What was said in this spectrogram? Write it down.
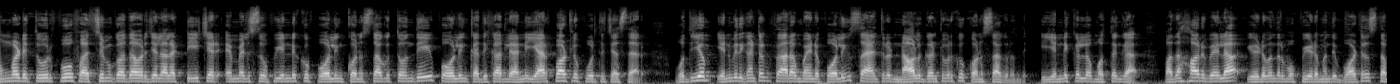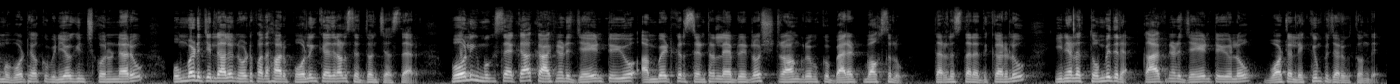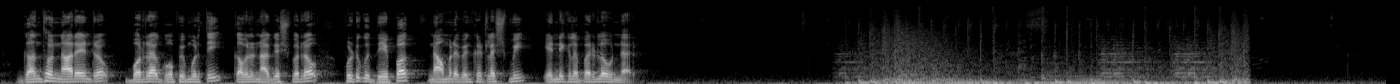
ఉమ్మడి తూర్పు పశ్చిమ గోదావరి జిల్లాల టీచర్ ఎమ్మెల్సీ ఉప ఎన్నికకు పోలింగ్ కొనసాగుతోంది. పోలింగ్ అధికారులు అన్ని ఏర్పాట్లు పూర్తి చేశారు. ఉదయం ఎనిమిది గంటలకు ప్రారంభమైన పోలింగ్ సాయంత్రం నాలుగు గంటల వరకు కొనసాగనుంది. ఈ ఎన్నికల్లో మొత్తంగా పదహారు వేల ఏడు వందల ముప్పై ఏడు మంది ఓటర్స్ తమ ఓటు హక్కు వినియోగించుకోనున్నారు. ఉమ్మడి జిల్లాలో నూట పదహారు పోలింగ్ కేంద్రాలు సిద్ధం చేస్తారు పోలింగ్ ముగిశాక కాకినాడ జేఎన్టీయూ అంబేద్కర్ సెంట్రల్ లైబ్రరీలో స్ట్రాంగ్ రూమ్కు బ్యాలెట్ బాక్సులు తరలిస్తారు అధికారులు ఈ నెల తొమ్మిదిన కాకినాడ జేఎన్టీయూలో ఓట్ల లెక్కింపు జరుగుతుంది. గంధం నారాయణరావు బొర్రా గోపిమూర్తి కవల నాగేశ్వరరావు పుటుకు దీపక్ నామన వెంకటలక్ష్మి ఎన్నికల బరిలో ఉన్నారు.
